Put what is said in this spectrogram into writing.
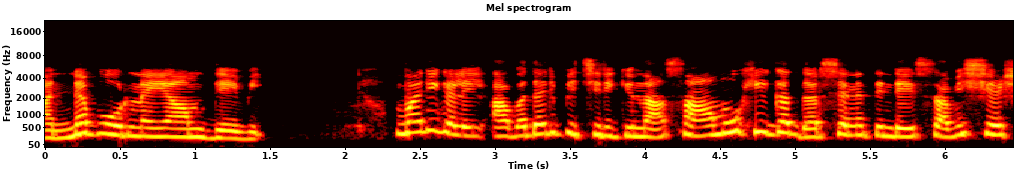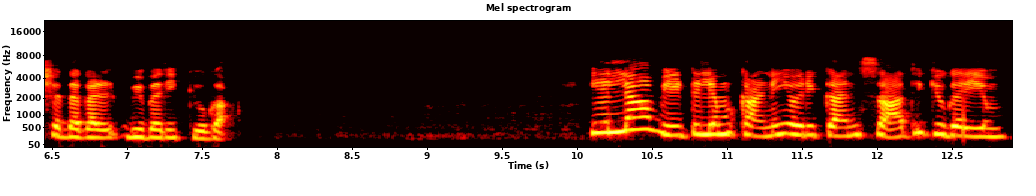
അന്നപൂർണയാം ദേവി. വരികളിൽ അവതരിപ്പിച്ചിരിക്കുന്ന സാമൂഹിക ദർശനത്തിന്റെ സവിശേഷതകൾ വിവരിക്കുക. എല്ലാ വീട്ടിലും കണിയൊരുക്കാൻ സാധിക്കുകയും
